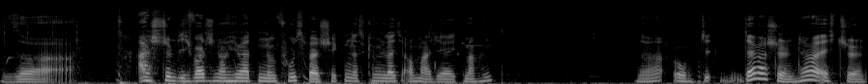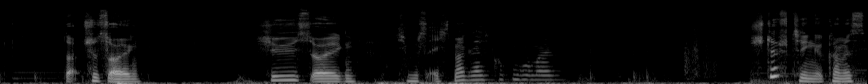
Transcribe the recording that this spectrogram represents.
So. Ah, stimmt. Ich wollte noch jemanden im Fußball schicken. Das können wir gleich auch mal direkt machen. So. Oh, der war schön. Der war echt schön. So, tschüss, Eugen. Tschüss, Eugen. Ich muss echt mal gleich gucken, wo mein Stift hingekommen ist.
